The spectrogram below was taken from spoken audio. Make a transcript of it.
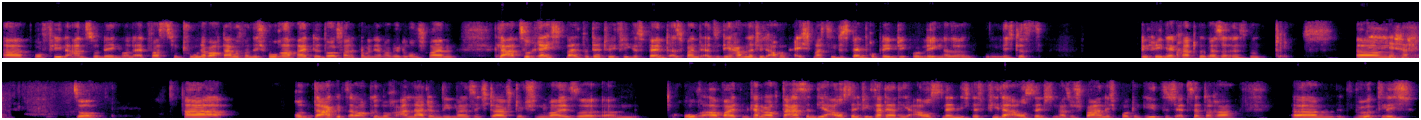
äh, Profil anzulegen und etwas zu tun, aber auch da muss man sich hocharbeiten in Deutschland, da kann man ja mal wieder rumschreiben. Klar, zu Recht, weil es wird natürlich viel gespammt. Also, ich meine, also die haben natürlich auch ein echt massives Spam-Problem, die Kollegen. Also nicht das wir reden ja gerade drüber, besser ist. Ähm, ja. So. Äh, und da gibt es aber auch genug Anleitungen, wie man sich da stückchenweise ähm, hocharbeiten kann. Aber auch da sind die Ausländischen, wie gesagt, ja, die Ausländischen, viele Ausländischen, also Spanisch, Portugiesisch etc., ähm, wirklich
